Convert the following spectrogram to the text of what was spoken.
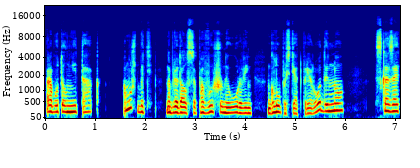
работал не так а может быть, наблюдался повышенный уровень глупости от природы, но сказать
